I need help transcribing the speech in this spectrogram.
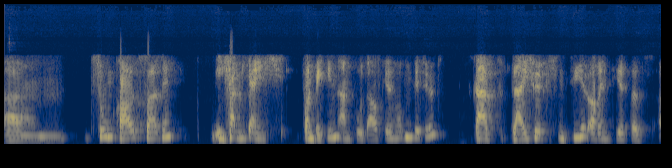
ähm, Zoom-Calls quasi. Ich habe mich eigentlich von Beginn an gut aufgehoben gefühlt. Es gab gleich wirklich ein zielorientiertes, äh,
